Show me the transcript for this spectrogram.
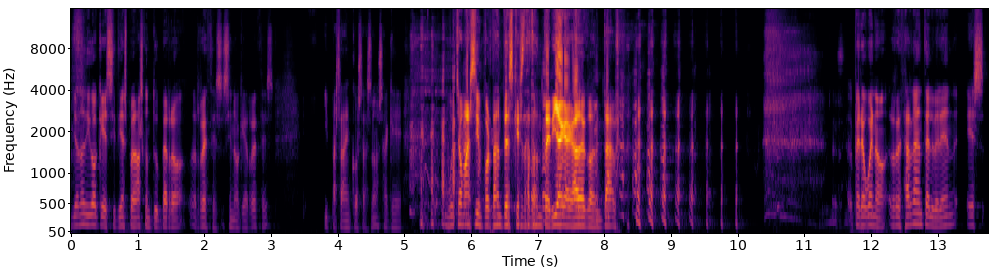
Yo no digo que si tienes problemas con tu perro reces, sino que reces y pasarán cosas, ¿no? O sea que mucho más importante es que esta tontería que acabo de contar. Pero bueno, rezar delante del Belén es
